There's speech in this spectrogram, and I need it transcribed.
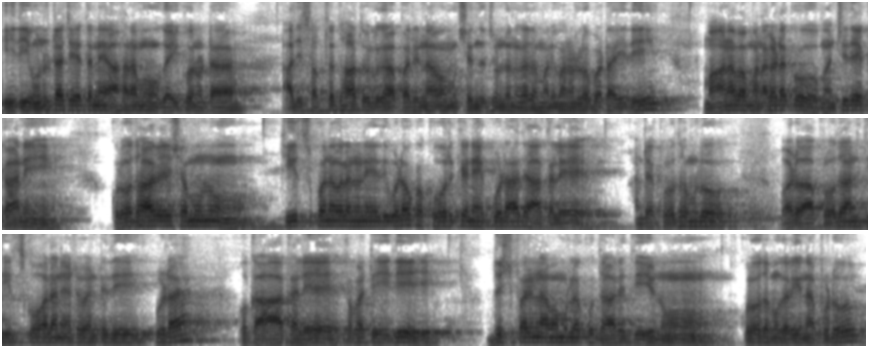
ఇది ఉండుట చేతనే ఆహారము గైకొనుట. అది సప్తధాతువులుగా పరిణామము చెందుతుండను కదా మరి మన లోపల ఇది. మానవ మనగడకు మంచిదే కానీ క్రోధావేశమును తీర్చుకొనవలననేది కూడా ఒక కోరికనే కూడా అది ఆకలే. అంటే క్రోధంలో వాడు ఆ క్రోధాన్ని తీర్చుకోవాలనేటువంటిది కూడా ఒక ఆకలే. కాబట్టి ఇది దుష్పరిణామములకు దారితీయును క్రోధము కలిగినప్పుడు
